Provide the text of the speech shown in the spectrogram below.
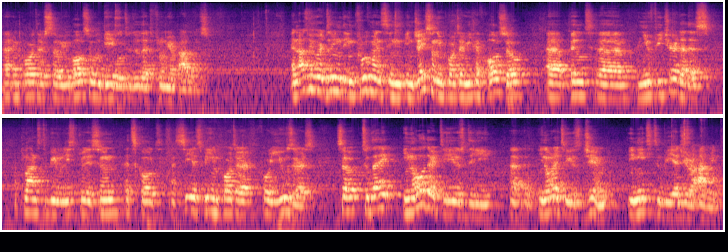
uh, importer, so you also will be able to do that from your add-ons. And as we were doing the improvements in, in JSON importer, we have also uh, built uh, a new feature that is planned to be released pretty soon. It's called a CSV importer for users. So today, in order to use the uh, in order to use JIM, you need to be a Jira admin.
